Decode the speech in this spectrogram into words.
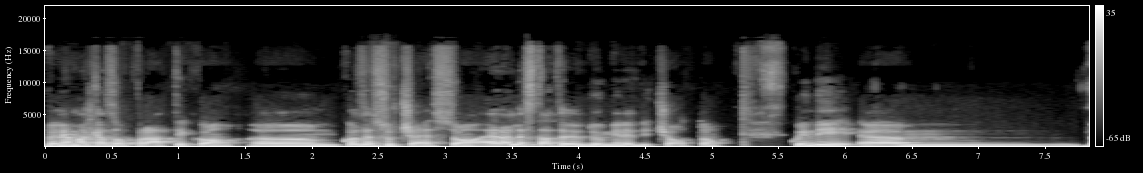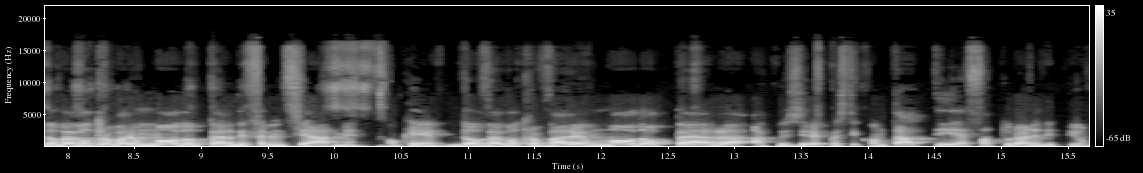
Veniamo al caso pratico. Um, cosa è successo? Era l'estate del 2018. Quindi um, dovevo trovare un modo per differenziarmi, ok? Dovevo trovare un modo per acquisire questi contatti e fatturare di più.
